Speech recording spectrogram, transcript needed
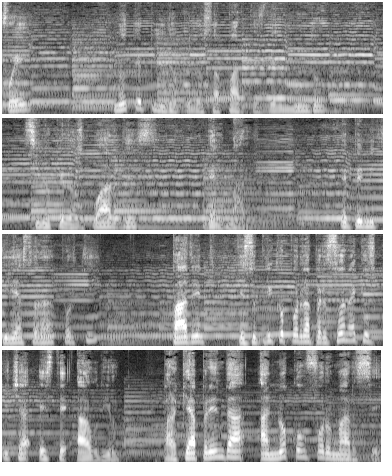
fue, no te pido que los apartes del mundo, sino que los guardes del mal. ¿Me permitirías orar por ti? Padre, te suplico por la persona que escucha este audio, para que aprenda a no conformarse,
